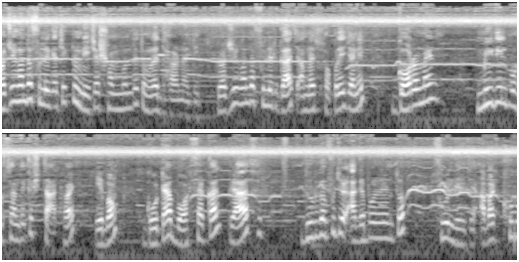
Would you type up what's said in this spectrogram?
রজনীগন্ধা ফুলের গাছে একটু নেচার সম্বন্ধে তোমাদের ধারণা দিই। রজনীগন্ধা ফুলের গাছ আমরা সকলেই জানি গরমের মিডিল পোর্শন থেকে স্টার্ট হয় এবং গোটা বর্ষাকাল প্লাস দুর্গাপুজোর আগে পর্যন্ত ফুল দিয়েছে আবার খুব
